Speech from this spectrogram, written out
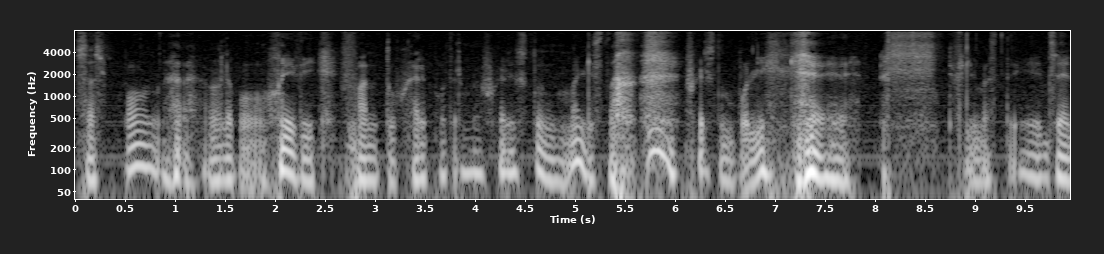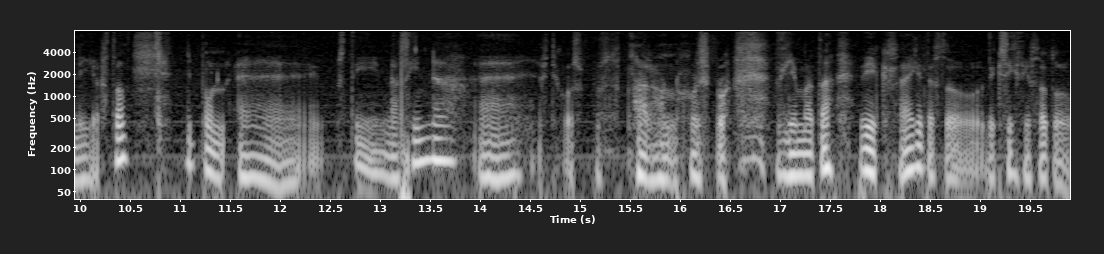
σας πω βλέπω ήδη φαν του Harry Potter με ευχαριστούν μάλιστα. Ευχαριστούμε πολύ και τη φίλη μας τη Τζέννη γι' αυτό. Λοιπόν ε, στην Αθήνα ε, ευτυχώς προς το παρόν χωρίς προβλήματα διεξάγεται αυτό, διεξήχθη αυτό το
